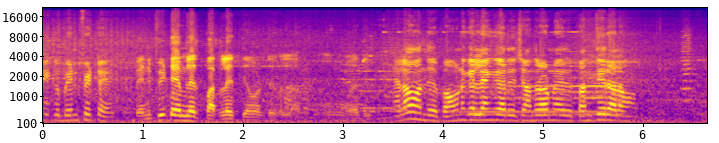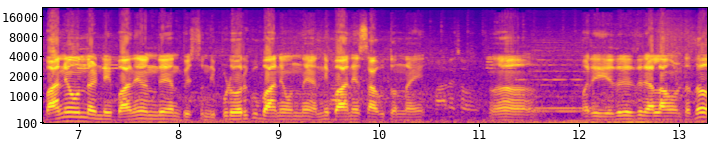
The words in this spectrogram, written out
మీకు బెనిఫిట్ బెనిఫిట్ ఏం లేదు పర్లేదు వల్ల. అది. ఎలా ఉంది? పవన్ కళ్యాణ్ గారి చంద్రబాబు నాయుడు పనితీరు ఎలా ఉంది? బాగానే ఉందండి బాగానే ఉంది అనిపిస్తుంది. ఇప్పటి వరకు బాగానే ఉన్నాయి అన్నీ బాగానే సాగుతున్నాయి. మరి ఎదురెదురు ఎలా ఉంటుందో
